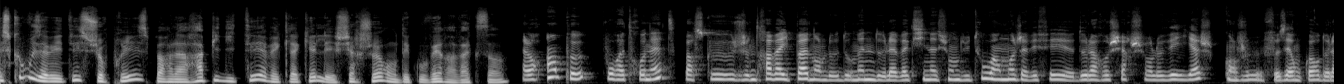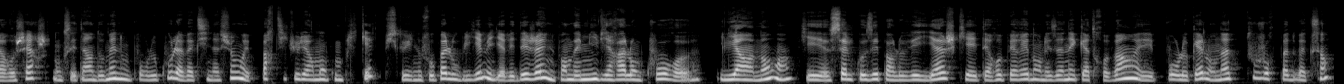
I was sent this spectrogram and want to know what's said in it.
Est-ce que vous avez été surprise par la rapidité avec laquelle les chercheurs ont découvert un vaccin? Alors un peu, pour être honnête, parce que je ne travaille pas dans le domaine de la vaccination du tout. Hein. Moi, j'avais fait de la recherche sur le VIH quand je faisais encore de la recherche. Donc c'était un domaine où, pour le coup, la vaccination est particulièrement compliquée, puisqu'il ne faut pas l'oublier, mais il y avait déjà une pandémie virale en cours euh, il y a un an, hein, qui est celle causée par le VIH, qui a été repérée dans les années 80 et pour lequel on n'a toujours pas de vaccin.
